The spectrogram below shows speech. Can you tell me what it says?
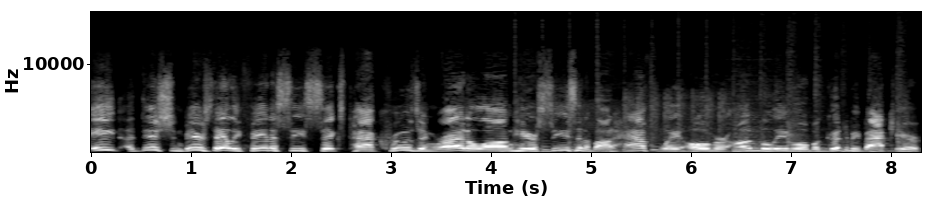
eight edition Beers Daily Fantasy six pack cruising right along here. Season about halfway over. Unbelievable, but good to be back here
